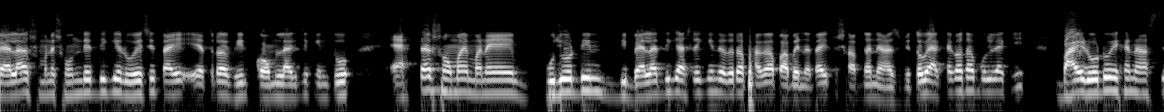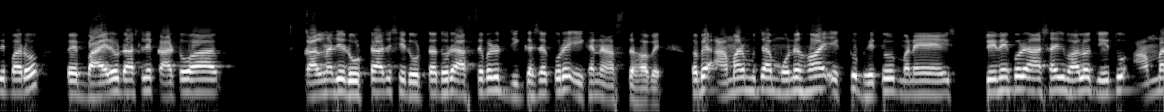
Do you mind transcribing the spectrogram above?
বেলা মানে সন্ধ্যের দিকে রয়েছে, তাই এতটা ভিড় কম লাগছে, কিন্তু একটা সময় মানে পুজোর দিন বেলার দিকে আসলে কিন্তু এতটা ফাঁকা পাবে না, তাই একটু সাবধানে আসবে। তবে একটা কথা বলে রাখি, বাই রোডও এখানে আসতে পারো, তবে বাই রোড আসলে কাটোয়া, কালনা যে রোডটা আছে, সেই রোডটা ধরে আসতে পারো, জিজ্ঞাসা করে এখানে আসতে হবে। তবে আমার যা মনে হয়, একটু ভেতর মানে ট্রেনে করে আসাই ভালো, যেহেতু আমরা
